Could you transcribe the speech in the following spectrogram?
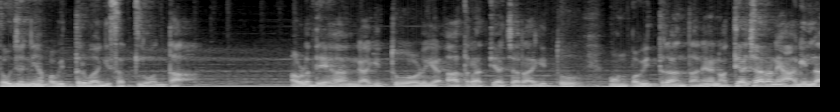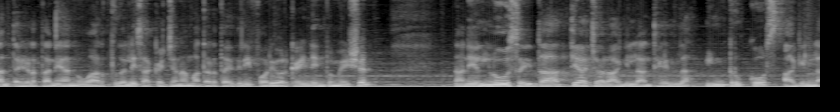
ಸೌಜನ್ಯ ಪವಿತ್ರವಾಗಿ ಸತ್ಲು ಅಂತ. ಅವಳ ದೇಹ ಹಂಗಾಗಿತ್ತು ಅವಳಿಗೆ ಆ ಥರ ಅತ್ಯಾಚಾರ ಆಗಿತ್ತು. ಅವನು ಪವಿತ್ರ ಅಂತಾನೆ ಅವನು ಅತ್ಯಾಚಾರನೇ ಆಗಿಲ್ಲ ಅಂತ ಹೇಳ್ತಾನೆ ಅನ್ನುವ ಅರ್ಥದಲ್ಲಿ ಸಾಕಷ್ಟು ಜನ ಮಾತಾಡ್ತಾ ಇದ್ದೀನಿ. ಫಾರ್ ಯುವರ್ ಕೈಂಡ್ ಇನ್ಫಾರ್ಮೇಷನ್ ನಾನು ಎಲ್ಲೂ ಸಹಿತ ಅತ್ಯಾಚಾರ ಆಗಿಲ್ಲ ಅಂತ ಹೇಳಿಲ್ಲ ಇಂಟ್ರು ಕೋರ್ಸ್ ಆಗಿಲ್ಲ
